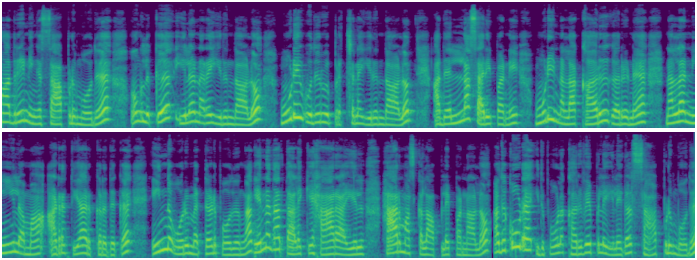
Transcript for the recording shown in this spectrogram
மாதிரி நீங்கள் சாப்பிடும்போது உங்களுக்கு இளநரை இருந்தாலும் முடி உதிர்வு பிரச்சனை இருந்தாலும் அதெல்லாம் சரி பண்ணி முடி நல்லா கரு கருன்னு நல்லா நீளமாக அடர்த்தியாக இருக்கிறதுக்கு இந்த ஒரு மெத்தட் போதுங்க. என்னதான் தலைக்கு ஹேர் ஆயில் ஹேர் மாஸ்கெல்லாம் அப்ளை பண்ணாலும் அது கூட இது போல் கருவேப்பிலை இலைகள் சாப்பிடும்போது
